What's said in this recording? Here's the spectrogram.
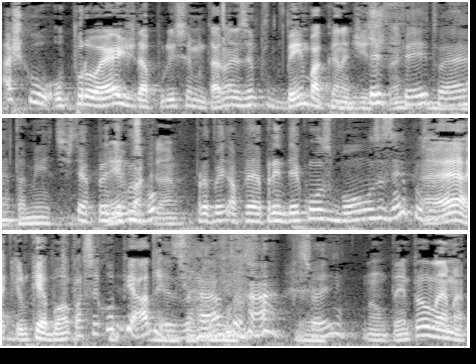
Acho que o, o ProErd da Polícia Militar é um exemplo bem bacana disso, né? Perfeito, é. A Exatamente. gente tem que aprender Bem com, os bo- bacana. pra- pra- aprender com os bons exemplos. né? É, aquilo que é bom é para ser copiado, gente. Exato. Isso aí. Não tem problema.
